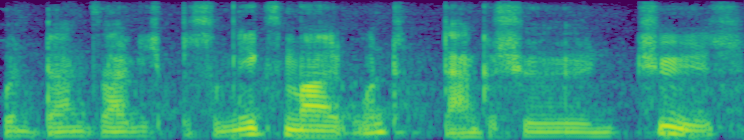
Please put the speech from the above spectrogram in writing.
Und dann sage ich bis zum nächsten Mal und Dankeschön. Tschüss.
